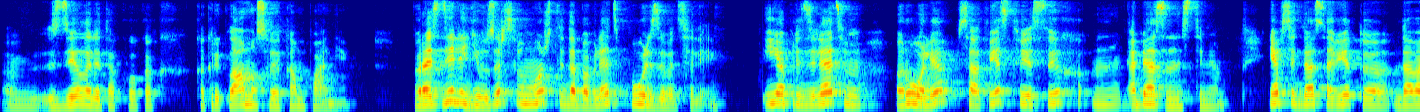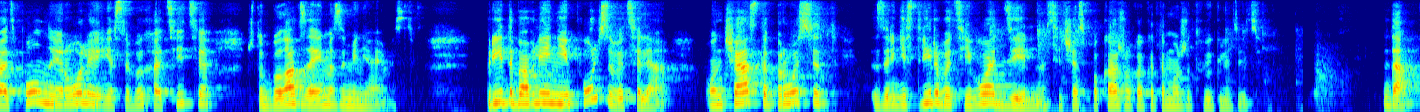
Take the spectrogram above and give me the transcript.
эм, сделали такое, как как рекламу своей компании. В разделе Users вы можете добавлять пользователей и определять им роли в соответствии с их обязанностями. Я всегда советую давать полные роли, если вы хотите, чтобы была взаимозаменяемость. При добавлении пользователя он часто просит зарегистрировать его отдельно. Сейчас покажу, как это может выглядеть. Да,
